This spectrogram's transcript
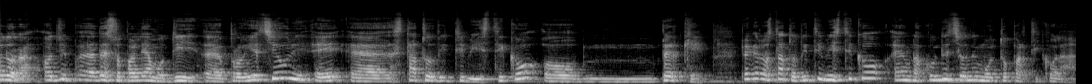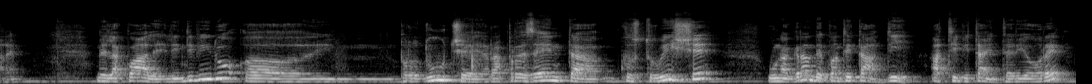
Allora, oggi, adesso parliamo di eh, proiezioni e eh, stato vittimistico. O, mh, perché? Perché lo stato vittimistico è una condizione molto particolare, nella quale l'individuo eh, produce, rappresenta, costruisce una grande quantità di attività interiore,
